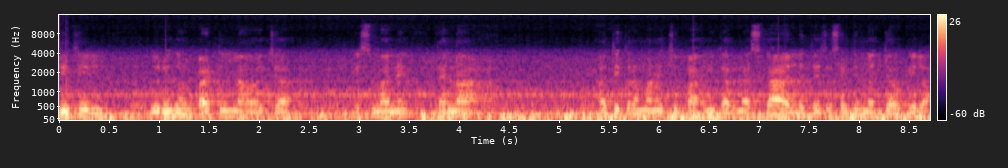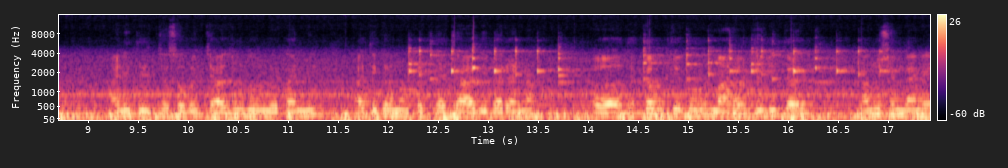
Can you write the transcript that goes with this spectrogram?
तेथील दुर्योधन पाटील नावाच्या इस्माने त्यांना अतिक्रमणाची पाहणी करण्यास का आले? त्याच्यासाठी मज्जाव केला आणि त्याच्यासोबतच्या अजून दोन लोकांनी अतिक्रमण पथकाच्या अधिकाऱ्यांना धक्काबुक्की करून मारहाण केली. त्या अनुषंगाने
